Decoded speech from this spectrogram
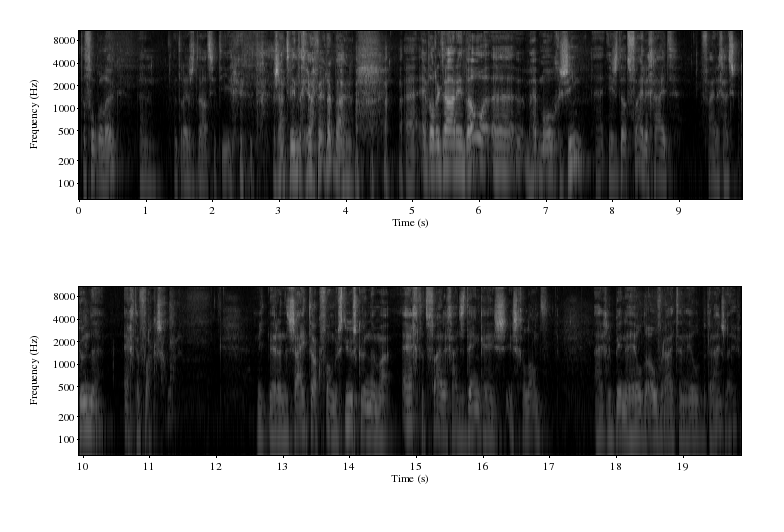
Dat vond ik wel leuk. Het resultaat zit hier. We zijn twintig jaar verder bijna. Eh, en wat ik daarin wel eh, heb mogen zien, eh, is dat veiligheid, veiligheidskunde echt een vak is geworden. Niet meer een zijtak van bestuurskunde, maar echt het veiligheidsdenken is, is geland. Eigenlijk binnen heel de overheid en heel het bedrijfsleven.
